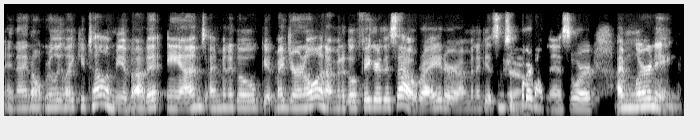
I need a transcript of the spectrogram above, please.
And I don't really like you telling me about it. And I'm going to go get my journal and I'm going to go figure this out. Right. Or I'm going to get some yeah. support on this, or I'm learning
